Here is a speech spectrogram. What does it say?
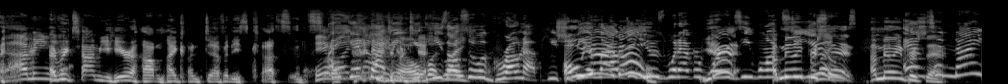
I mean Every time you hear a hot mic on Devin, he's cussing. Yeah, I well, get that, I but know, he's like- also a grown up. He should Oh, be yeah, allowed to use whatever Yeah, words he wants a million to percent. use. A million And percent. tonight,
